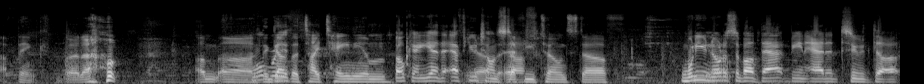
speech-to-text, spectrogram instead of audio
I think. But, um, um, uh, they got the titanium. Okay, yeah, the FU yeah, tone the stuff. FU tone stuff. What do you yeah. notice about that being added to the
